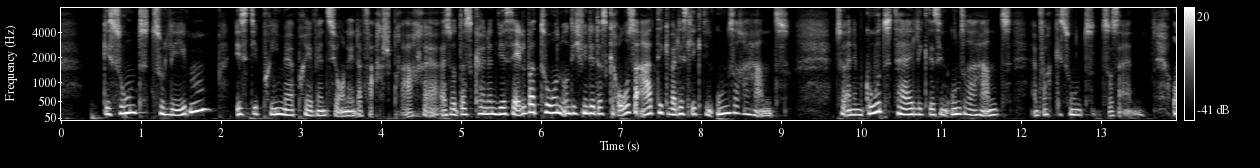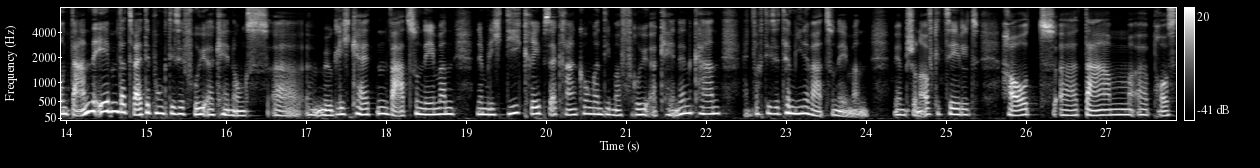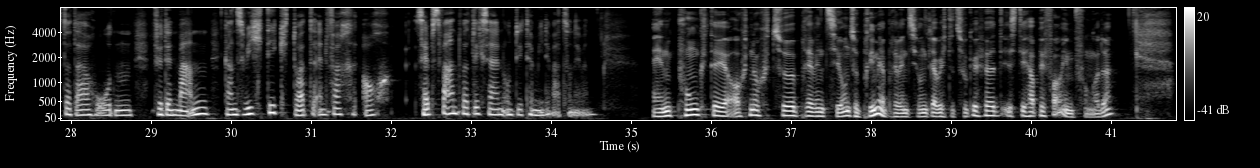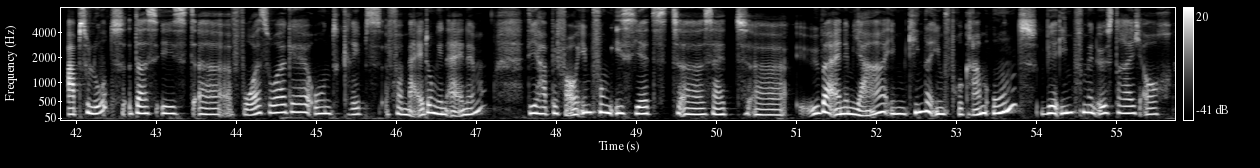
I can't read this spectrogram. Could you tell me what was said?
gesund zu leben, ist die Primärprävention in der Fachsprache. Also das können wir selber tun und ich finde das großartig, weil es liegt in unserer Hand zu einem Gutteil liegt es in unserer Hand, einfach gesund zu sein. Und dann eben der zweite Punkt, diese Früherkennungsmöglichkeiten wahrzunehmen, nämlich die Krebserkrankungen, die man früh erkennen kann, einfach diese Termine wahrzunehmen. Wir haben schon aufgezählt, Haut, äh, Darm, äh, Prostata, Hoden. Für den Mann ganz wichtig, dort einfach auch selbstverantwortlich sein und die Termine wahrzunehmen. Ein Punkt, der ja auch noch zur Prävention, zur Primärprävention, glaube ich, dazugehört, ist die HPV-Impfung, oder? Absolut. Das ist äh, Vorsorge und Krebsvermeidung in einem. Die HPV-Impfung ist jetzt äh, seit äh, über einem Jahr im Kinderimpfprogramm und wir impfen in Österreich auch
